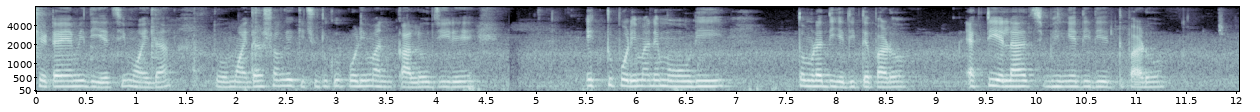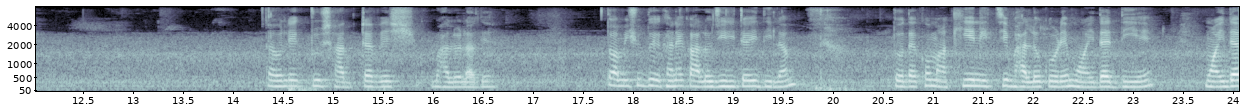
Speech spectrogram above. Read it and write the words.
সেটাই আমি দিয়েছি ময়দা। তো ময়দার সঙ্গে কিছুটুকু পরিমাণ কালো জিরে, একটু পরিমাণে মৌরি তোমরা দিয়ে দিতে পারো। একটি এলাচ ভেঙে দিয়ে দিতে পারো। তাহলে একটু স্বাদটা বেশ ভালো লাগে। তো আমি শুধু এখানে কালো জিরিটাই দিলাম। তো দেখো মাখিয়ে নিচ্ছি ভালো করে ময়দা দিয়ে। ময়দা,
